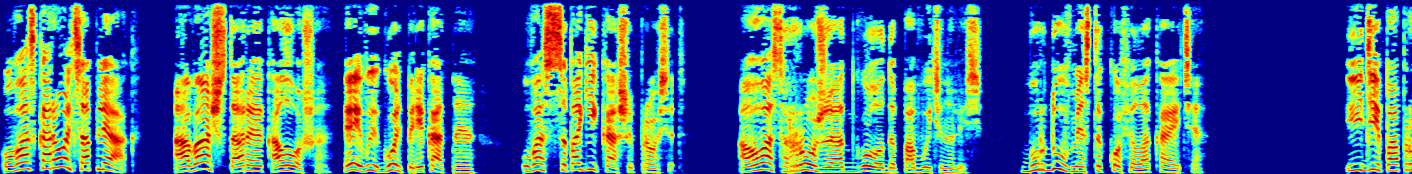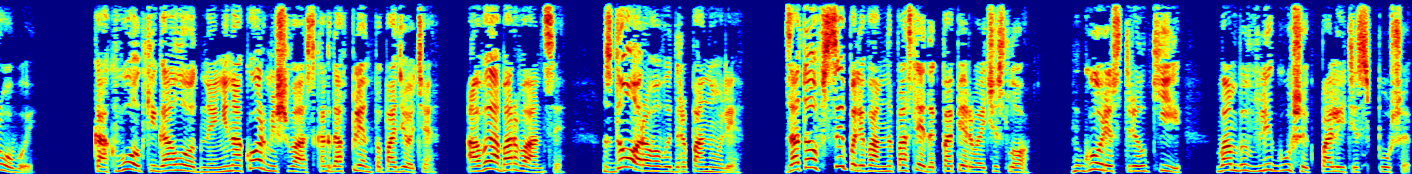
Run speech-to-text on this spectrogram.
«У вас король сопляк, а ваш старая калоша. Эй, вы, голь перекатная, у вас сапоги каши просят, а у вас рожи от голода повытянулись. Бурду вместо кофе лакаете. Иди попробуй, как волки голодные, не накормишь вас, когда в плен попадете. А вы оборванцы. Здорово вы драпанули. Зато всыпали вам напоследок по первое число. Горе-стрелки, вам бы в лягушек полить из пушек.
